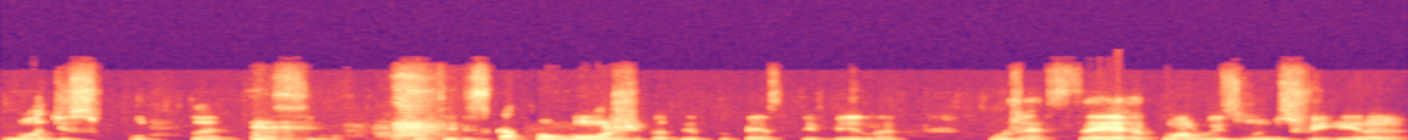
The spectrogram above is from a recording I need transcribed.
numa disputa assim, sendo escatológica dentro do PSDB, né? com o Serra, com a Luiz Nunes Ferreira,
